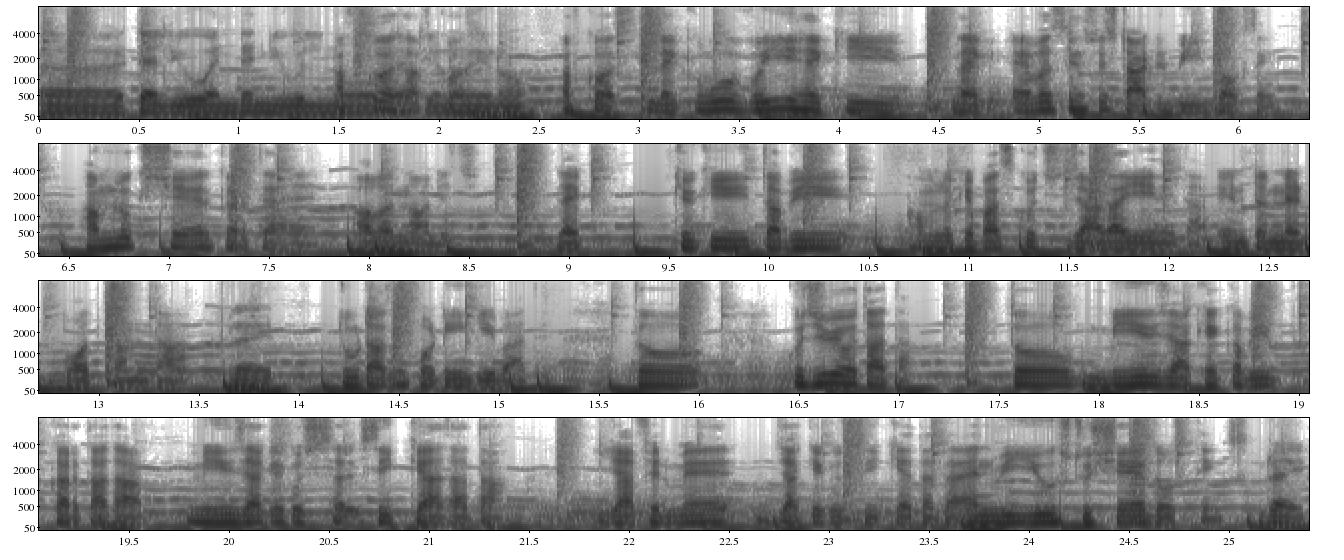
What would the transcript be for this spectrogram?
uh, tell you, and then you will know of course, that, of you course, know, you know. of course. Like वो वही है कि like ever since we started beatboxing, हम लोग शेयर करते हैं our knowledge. Like क्योंकि तभी हम लोग के पास कुछ ज़्यादा ये नहीं था इंटरनेट बहुत कम था Right. 2014 की बात है तो कुछ भी होता था तो मीर जाके कभी करता था मीर जाके कुछ सीख के आता था या फिर मैं जाके कुछ सीख के आता था and we use to share those things Right.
